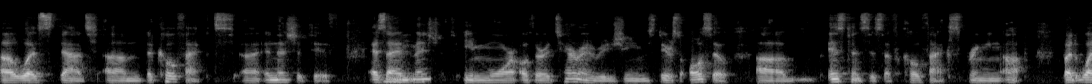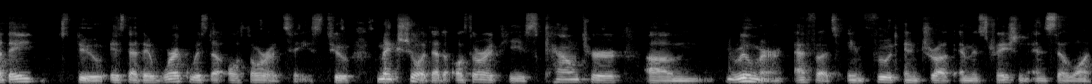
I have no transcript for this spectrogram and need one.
uh, was that um, the Cofacts uh, initiative, as mm -hmm. I mm-hmm. mentioned, in more authoritarian regimes, there's also um, instances of Cofacts springing up. But what they do is that they work with the authorities to make sure that the authorities counter um, rumor efforts in food and drug administration and so on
